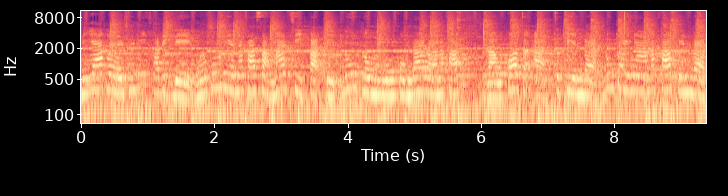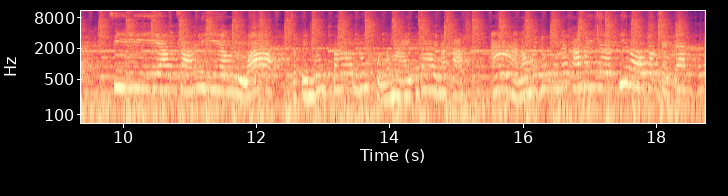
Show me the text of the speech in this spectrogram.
ไม่ยากเลยใช่ไหมคะเด็กๆ เมื่อผู้เรียนนะคะ สามารถฉีกปะติดรูปลงในวงกลมได้แล้วนะคะ เราก็จะอาจจะเปลี่ยนแบบรูปใบงานนะคะ เป็นแบบสี่เหลี่ยมสามเหลี่ยม หรือว่าจะเป็นรูปบ้านรูปผลไม้ก็ได้นะคะอ่าเรามาดูนะคะใบงานที่เราทำเสร็จกันทะน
